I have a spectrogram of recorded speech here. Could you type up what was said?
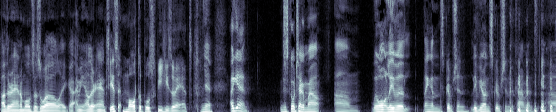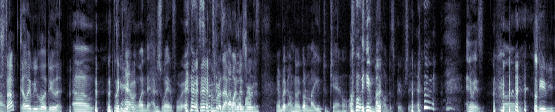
other animals as well. Like I mean, other ants. He has multiple species of ants. Yeah. Again, just go check them out. Um, we won't leave a thing in the description. Leave your own description in the comments. Um, Stop telling people to do that. um, it's gonna happen one day. I'm just waiting for it. For that one description. be like, I'm gonna go to my YouTube channel. leave my own description. Anyways, um, leave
